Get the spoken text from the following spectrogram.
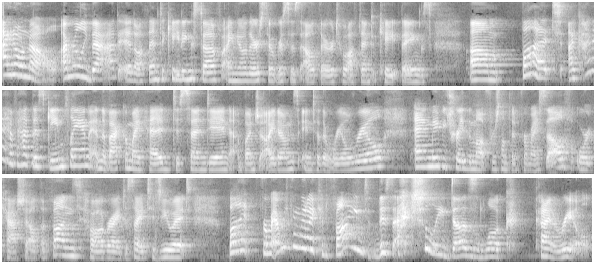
I don't know. I'm really bad at authenticating stuff. I know there's services out there to authenticate things. Um, but I kind of have had this game plan in the back of my head to send in a bunch of items into the Real Reel and maybe trade them up for something for myself or cash out the funds, however I decide to do it. But from everything that I could find, this actually does look kind of real.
